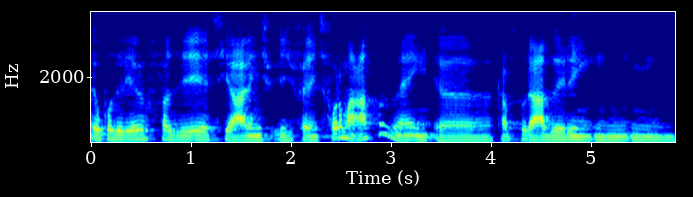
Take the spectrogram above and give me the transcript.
eu poderia fazer esse ar em, em diferentes formatos, né, em, uh, capturado ele em,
